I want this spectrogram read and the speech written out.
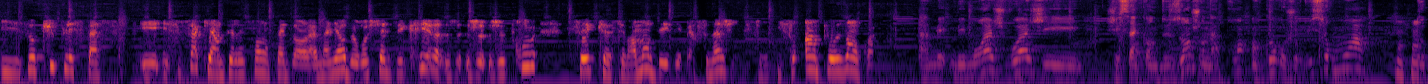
Ils occupent l'espace. Et, c'est ça qui est intéressant en fait dans la manière de Rochelle d'écrire, je, je, trouve, c'est que c'est vraiment des, des, personnages, ils sont, ils sont imposants quoi. Ah mais, mais, moi, je vois, j'ai 52 ans, j'en apprends encore aujourd'hui sur moi. Donc,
